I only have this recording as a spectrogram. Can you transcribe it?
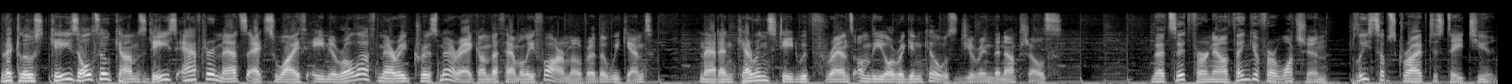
The closed case also comes days after Matt's ex-wife Amy Roloff married Chris Marek on the family farm over the weekend. Matt and Caryn stayed with friends on the Oregon coast during the nuptials. That's it for now, thank you for watching. Please subscribe to stay tuned.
